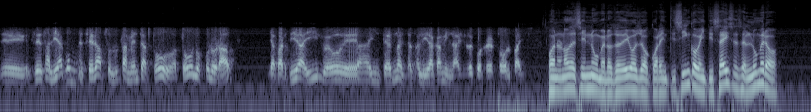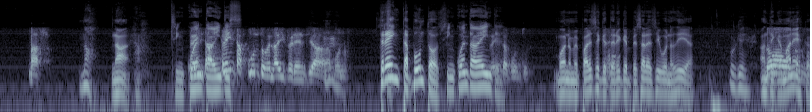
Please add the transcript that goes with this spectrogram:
de, salir a convencer absolutamente a todos, a todos los colorados, y a partir de ahí, luego de las internas, ya salir a caminar y recorrer todo el país. Bueno, no decir números, yo digo yo, 45, 26 es el número. Más. No. No, 50, 30, 30 puntos es la diferencia, mono. 30 puntos. 50, 20. 30 puntos. Bueno, me parece que tenés que empezar a decir buenos días. ¿Por qué? Antes que amanezca.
